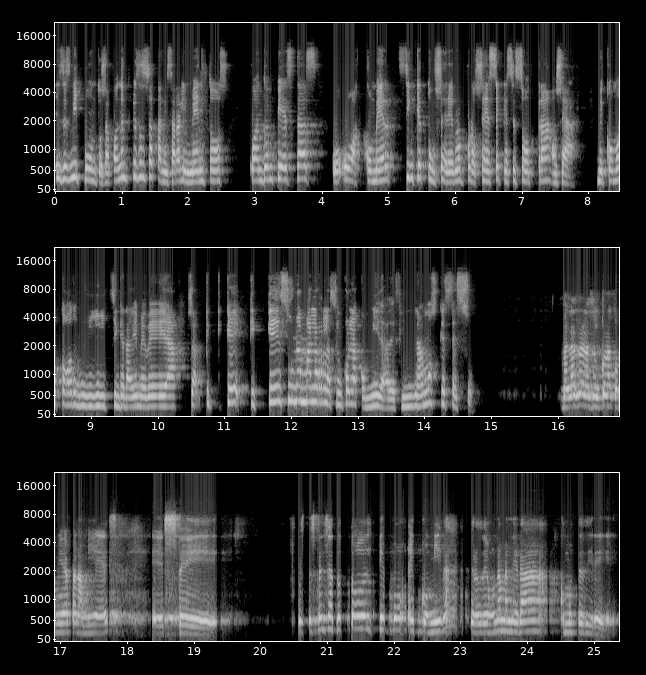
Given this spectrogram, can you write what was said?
es mi punto. O sea, ¿cuándo empiezas a satanizar alimentos? ¿Cuándo empiezas o, a comer sin que tu cerebro procese, que esa es otra? O sea, me como todo sin que nadie me vea. O sea, ¿qué, qué, qué es una mala relación con la comida? Definamos qué es eso mala relación con la comida para mí es este estés pensando todo el tiempo en comida, pero de una manera, ¿cómo te diré?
